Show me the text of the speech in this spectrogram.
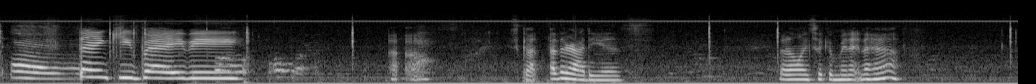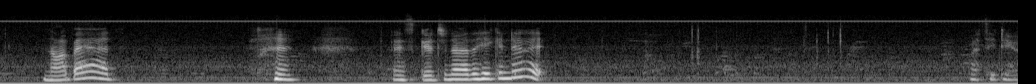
Thank you, baby! Uh-oh. He's got other ideas. That only took a minute and a half. Not bad. it's good to know that he can do it. What's he doing?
